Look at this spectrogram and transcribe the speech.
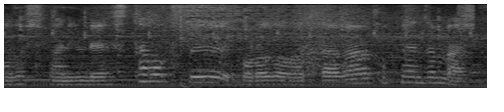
5시 반인데 스타벅스 걸어서 갔다가 커피 한 잔 마시고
